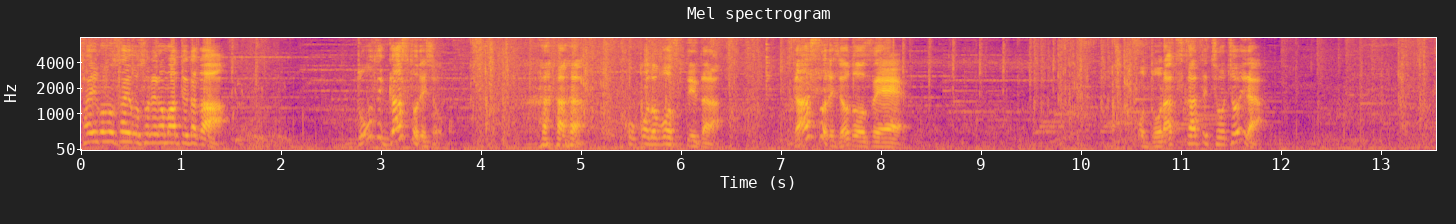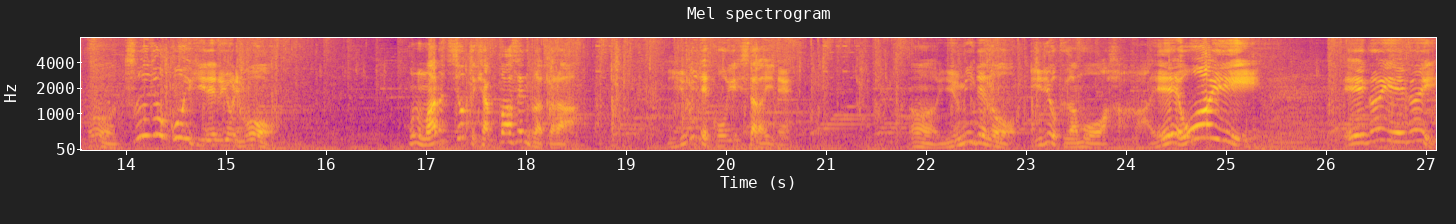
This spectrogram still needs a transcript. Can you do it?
最後の最後それが待ってたかどうせガストでしょここのボスって言ったらガストでしょどうせ。もうドラ使ってちょちょいだ。うん通常攻撃入れるよりもこのマルチショット100%だったら弓で攻撃したらいいね。うん弓での威力がもうはえー、おい！えぐいえぐい。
